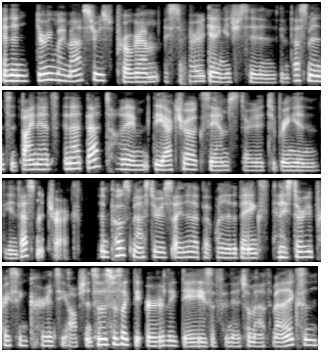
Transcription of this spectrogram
And then during my master's program, I started getting interested in investments and finance. And at that time, the actual exams started to bring in the investment track. And postmasters, I ended up at one of the banks and I started pricing currency options. So this was like the early days of financial mathematics. And,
